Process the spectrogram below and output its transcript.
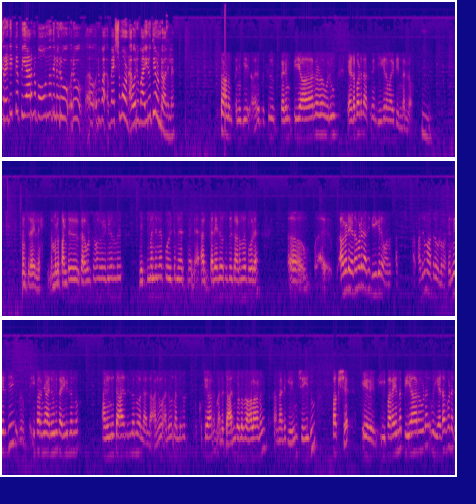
ക്രെഡിറ്റ് പി ആറിന് പോകുന്നതിൽ ഒരു ഒരു ഒരു വിഷമമുണ്ട്. ഒരു വൈരുദ്ധ്യം ഉണ്ടോ അതിൽ കാണും. എനിക്ക് കാര്യം പി ആറിന് ഒരു ഇടപെടൽ അത്രയും ഭീകരമായിട്ടുണ്ടല്ലോ മനസ്സിലായില്ലേ? നമ്മൾ പണ്ട് കലോത്സവ വേദികളിൽ ജഡ്ജ്മെന്റിനെ പോയിട്ട് തലേ ദിവസം പോയി കാണുന്നത് പോലെ അവരുടെ ഇടപെടൽ അതിഭീകരമാണ്. അതിന് മാത്രമേ ഉള്ളൂ. എന്ന് കരുതി ഈ പറഞ്ഞ അനുവിന് കഴിവില്ലെന്നോ? അനുവിന് ടാലന്റ് ഇല്ലെന്നല്ല അനു അനു നല്ലൊരു കുട്ടിയാണ് നല്ല ടാലന്റ് ഉള്ള ആളാണ് നന്നായിട്ട് ഗെയിം ചെയ്തു. പക്ഷെ ഈ പറയുന്ന പി ആറോട് ഒരു ഇടപെടൽ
